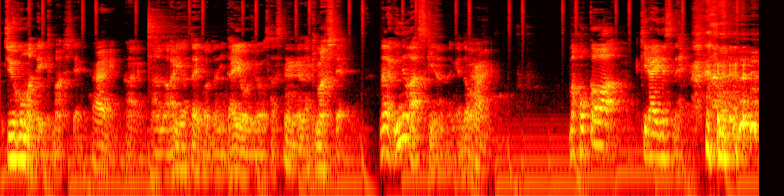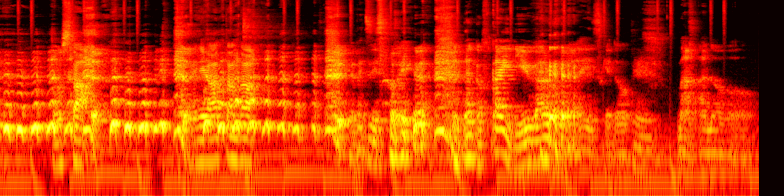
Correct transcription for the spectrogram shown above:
う、15まで行きまして、はい。はい、あの、ありがたいことに大往生させていただきまして、だから犬は好きなんだけど、はい。まあ他は嫌いですね。どうした？何があったんだ？いや別にそういう、なんか深い理由があるわけじゃないですけど、うん。まああの、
